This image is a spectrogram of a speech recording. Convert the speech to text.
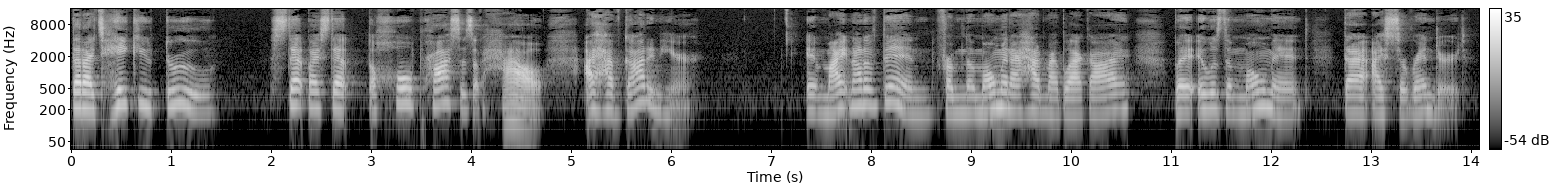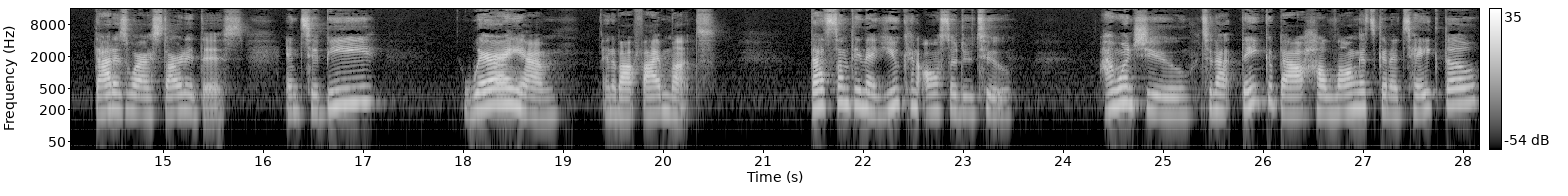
that I take you through step by step the whole process of how I have gotten here. It might not have been from the moment I had my black eye, but it was the moment that I surrendered. That is where I started this. And to be where I am in about five months. That's something that you can also do too. I want you to not think about how long it's going to take though,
